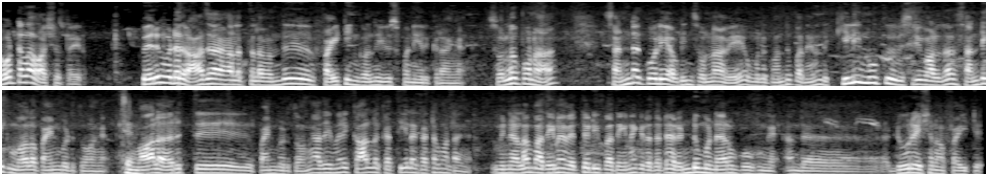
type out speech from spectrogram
டோட்டலாக வாஷ் அவுட் ஆயிரும். பெருவிட ராஜா காலத்துல வந்து ஃபைட்டிங் வந்து யூஸ் பண்ணியிருக்கிறாங்க. சொல்ல போனா சண்டை கோழி அப்படின்னு சொன்னாவே உங்களுக்கு வந்து பாத்தீங்கன்னா இந்த கிளி மூக்கு விசிறிவாள் தான் சண்டைக்கு முதல்ல பயன்படுத்துவாங்க. வாழை அறுத்து பயன்படுத்துவாங்க. அதே மாதிரி காலில் கத்தியெல்லாம் கட்ட மாட்டாங்க. முன்னெல்லாம் பாத்தீங்கன்னா வெத்தடி பாத்தீங்கன்னா கிட்டத்தட்ட ரெண்டு மணி நேரம் போகுங்க அந்த டூரேஷன் ஆஃப் ஃபைட்டு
